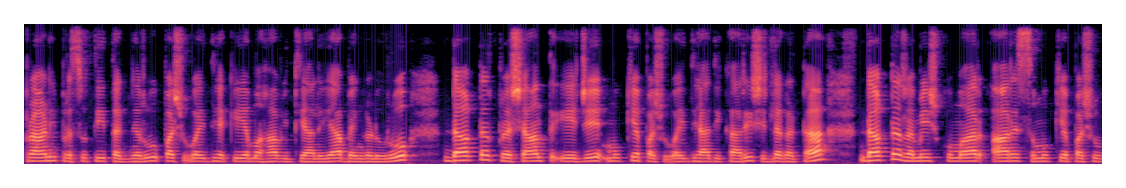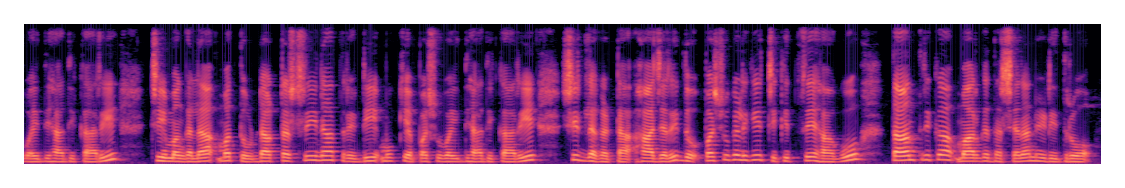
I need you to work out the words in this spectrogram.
ಪ್ರಾಣಿ ಪ್ರಸೂತಿ ತಜ್ಞರು ಪಶುವೈದ್ಯಕೀಯ ಮಹಾವಿದ್ಯಾಲಯ ಬೆಂಗಳೂರು, ಡಾಕ್ಟರ್ ಪ್ರಶಾಂತ್ ಎಜೆ, ಮುಖ್ಯ ಪಶುವೈದ್ಯಾಧಿಕಾರಿ ಶಿಡ್ಲಘಟ್ಟ, ಡಾಕ್ಟರ್ ರಮೇಶ್ ಕುಮಾರ್, ಆರ್ಎಸ್ ಮುಖ್ಯ ಪಶುವೈದ್ಯಾಧಿಕಾರಿ ಚೀಮಂಗಲ ಮತ್ತು ಡಾಕ್ಟರ್ ಶ್ರೀನಾಥ್ ರೆಡ್ಡಿ, ಮುಖ್ಯ ಪಶುವೈದ್ಯಾಧಿಕಾರಿ ಶಿಡ್ಲಘಟ್ಟ ಹಾಜರಿದ್ದು, ಪಶುಗಳಿಗೆ ಚಿಕಿತ್ಸೆ ಹಾಗೂ ತಾಂತ್ರಿಕ ಮಾರ್ಗದರ್ಶನ ನೀಡಿದರು.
